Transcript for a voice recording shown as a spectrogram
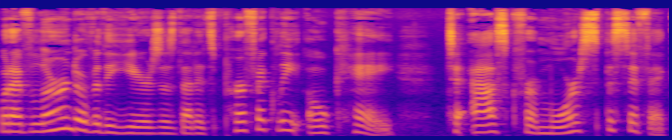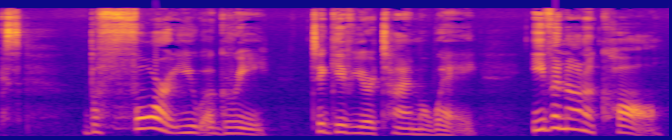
What I've learned over the years is that it's perfectly okay to ask for more specifics before you agree to give your time away, even on a call.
